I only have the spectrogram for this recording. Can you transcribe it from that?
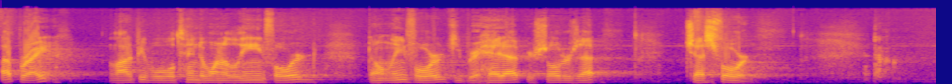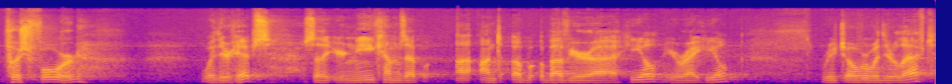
upright. A lot of people will tend to want to lean forward. Don't lean forward. Keep your head up, your shoulders up, chest forward. Push forward with your hips so that your knee comes up uh, above your uh, heel, your right heel. Reach over with your left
